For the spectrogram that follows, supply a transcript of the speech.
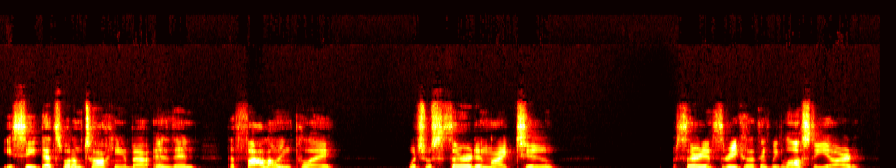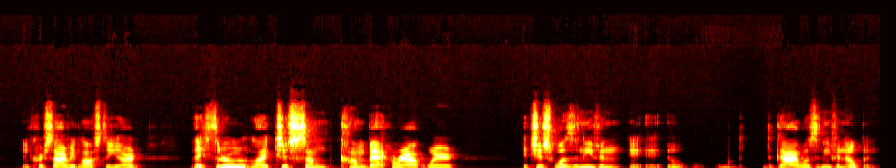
You see, that's what I'm talking about. And then the following play, which was third and like two, third and three, because I think we lost a yard, and Chris Ivory lost a yard. They threw like just some comeback route where it just wasn't even it, it, the guy wasn't even open.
